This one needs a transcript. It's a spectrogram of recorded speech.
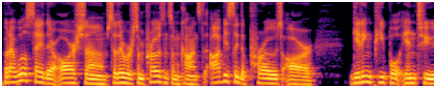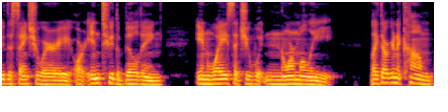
But I will say there are some. So there were some pros and some cons. Obviously, the pros are getting people into the sanctuary or into the building in ways that you wouldn't normally. Like they're going to come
